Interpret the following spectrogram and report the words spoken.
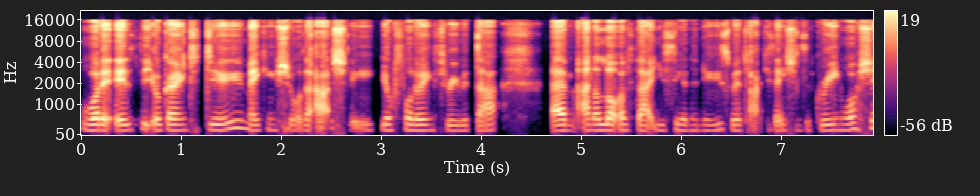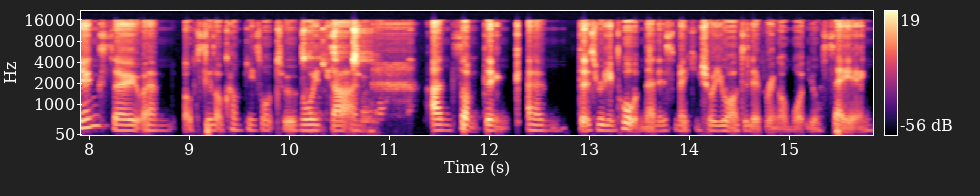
what it is that you're going to do, making sure that actually you're following through with that. Um, and a lot of that you see in the news with accusations of greenwashing. So um, obviously a lot of companies want to avoid that. And and something um, that's really important then is making sure you are delivering on what you're saying.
